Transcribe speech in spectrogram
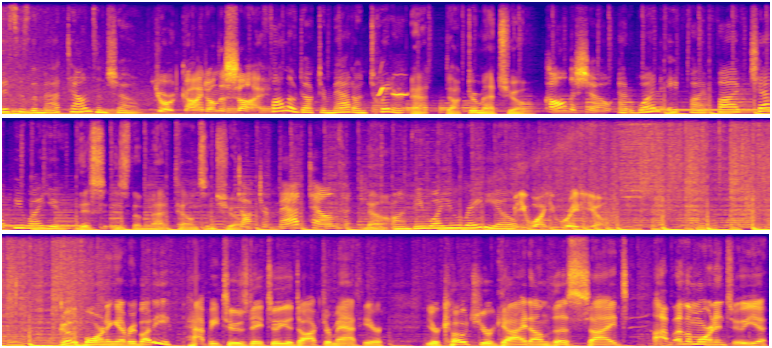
This is the Matt Townsend Show. Your guide on the side. Follow Dr. Matt on Twitter. At Dr. Matt Show. Call the show at 1 855 Chat BYU. This is the Matt Townsend Show. Dr. Matt Townsend. Now on BYU Radio. BYU Radio. Good morning, everybody. Happy Tuesday to you. Dr. Matt here, your coach, your guide on this side. Top of the morning to you.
